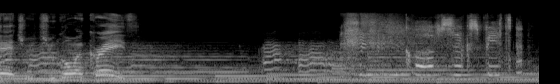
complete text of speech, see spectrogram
Patrick, you going crazy. Club Six Pizza.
